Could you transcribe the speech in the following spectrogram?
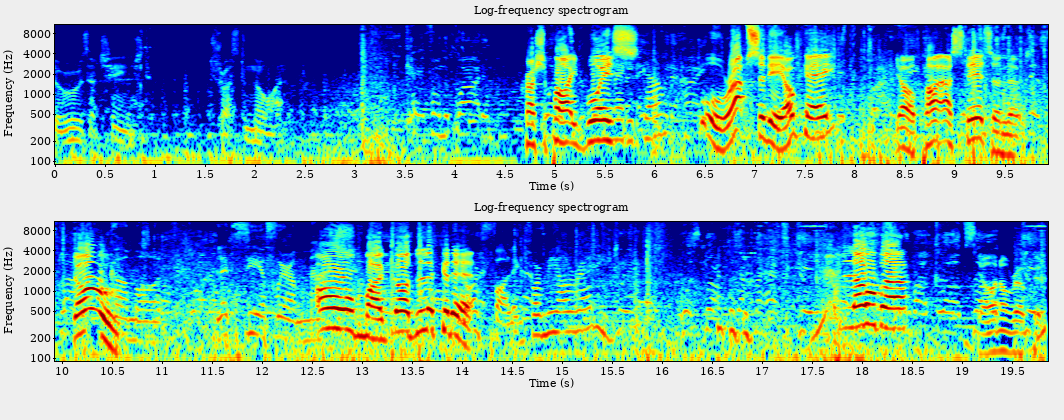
The rules have changed. Trust no one. Crash the party, boys. Ready to go? Oh, Rhapsody, okay. Yo, Pytas Theatre looks dope. Come on. Let's see if we're a match. Oh my god, look at it. You're falling for me already. Loba. Yo, not real good.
